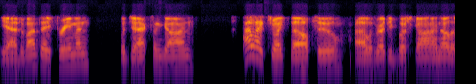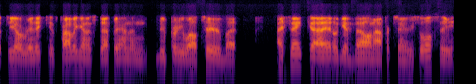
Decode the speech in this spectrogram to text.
yeah, Devonta Freeman with Jackson gone. I like Joique Bell too, uh, with Reggie Bush gone. I know that Theo Riddick is probably going to step in and do pretty well too, but I think uh, it'll give Bell an opportunity. So we'll see.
